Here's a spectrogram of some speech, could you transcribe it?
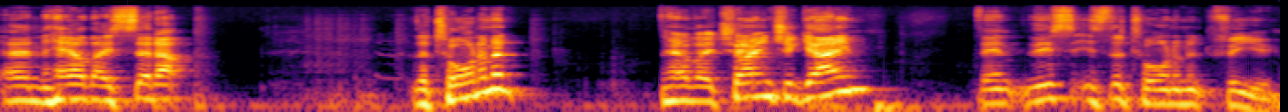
and how they set up the tournament, how they change a game, then this is the tournament for you.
